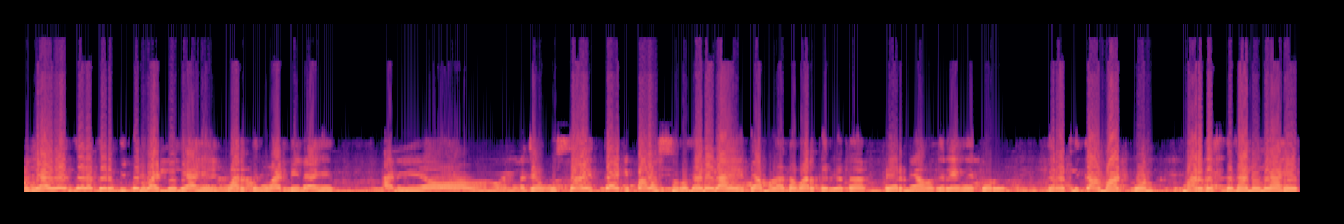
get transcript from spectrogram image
पण यावेळेस जरा गर्दी पण वाढलेली आहे वारकरी वाढलेले आहेत. आणि म्हणजे उत्साहित काय की पाऊस सुरू झालेला आहे. त्यामुळे आता वारकरी आता पेरण्या वगैरे हे करून घरातली कामं आटपून मार्गस्थ झालेले आहेत.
